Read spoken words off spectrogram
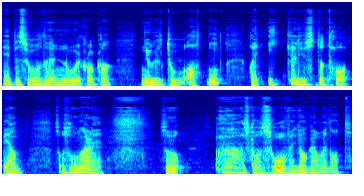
episoder nå er klokka 02.18. Har ikke lyst til å ta opp igjen. Så sånn er det. Så jeg skal sove en gang i natt.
